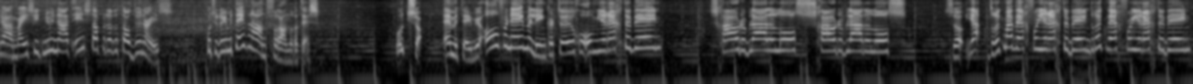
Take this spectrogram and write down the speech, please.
Ja, maar je ziet nu na het instappen dat het al dunner is. Goed, zo doe je meteen van hand veranderen, Tess. Goed zo. En meteen weer overnemen. Linkerteugel om je rechterbeen. Schouderbladen los, schouderbladen los. Zo, ja, druk maar weg voor je rechterbeen. Druk weg voor je rechterbeen.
